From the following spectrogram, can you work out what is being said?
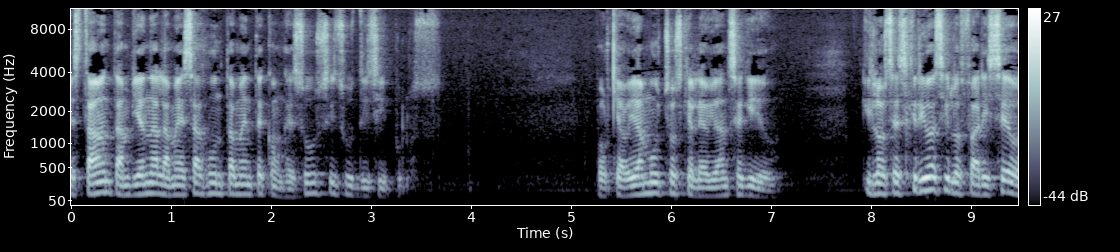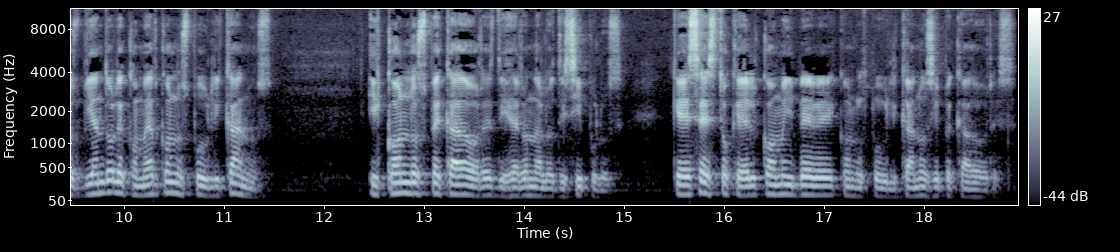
estaban también a la mesa juntamente con Jesús y sus discípulos porque había muchos que le habían seguido. Y los escribas y los fariseos, viéndole comer con los publicanos y con los pecadores, dijeron a los discípulos, ¿qué es esto que él come y bebe con los publicanos y pecadores?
